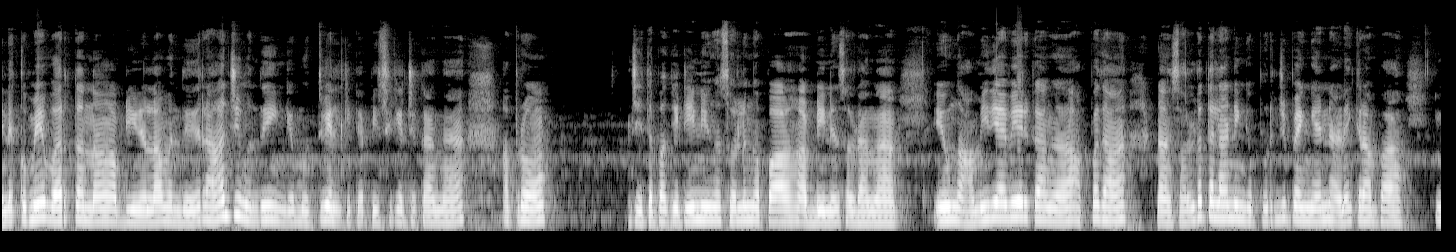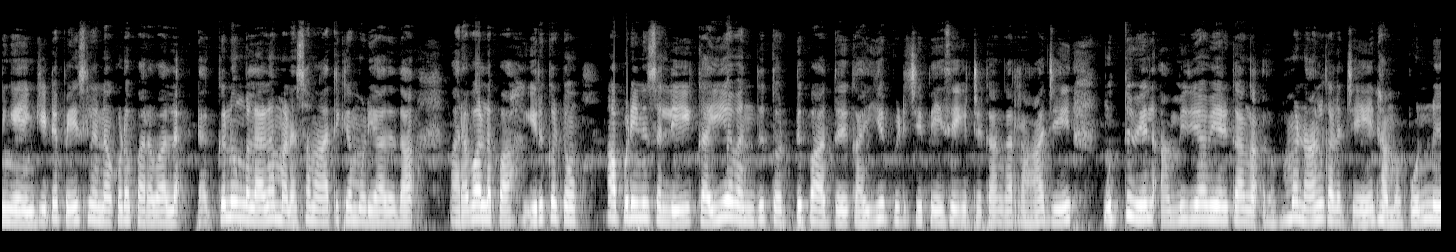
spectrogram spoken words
எனக்குமே வருத்தம் தான் அப்படின்னுலாம் வந்து ராஜி வந்து இங்கே முத்துவேல்கிட்ட பேசிக்கிட்டு இருக்காங்க. அப்புறம் சித்தப்பா கிட்டே நீங்கள் சொல்லுங்கப்பா அப்படின்னு சொல்கிறாங்க இவங்க அமைதியாகவே இருக்காங்க. அப்போ தான் நான் சொல்கிறதெல்லாம் நீங்கள் புரிஞ்சுப்பீங்கன்னு நினைக்கிறேன்ப்பா. நீங்கள் என்கிட்ட பேசலைன்னா கூட பரவாயில்ல. டக்குன்னு உங்களால் மனசை மாற்றிக்க முடியாது தான் பரவாயில்லப்பா இருக்கட்டும் அப்படின்னு சொல்லி கையை வந்து தொட்டு பார்த்து கையை பிடிச்சு பேசிக்கிட்டு இருக்காங்க. ராஜி முத்துவேல் அமைதியாகவே இருக்காங்க. ரொம்ப நாள் கழிச்சே நம்ம பொண்ணு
